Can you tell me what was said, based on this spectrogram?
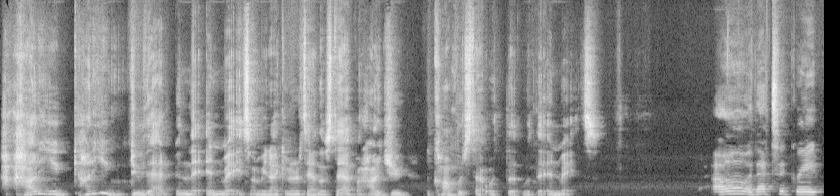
How do you how do you do that in the inmates? I mean, I can understand the staff, but how did you accomplish that with the with the inmates? Oh, that's a great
